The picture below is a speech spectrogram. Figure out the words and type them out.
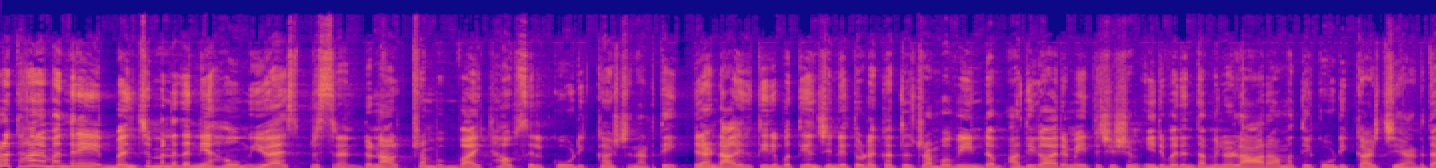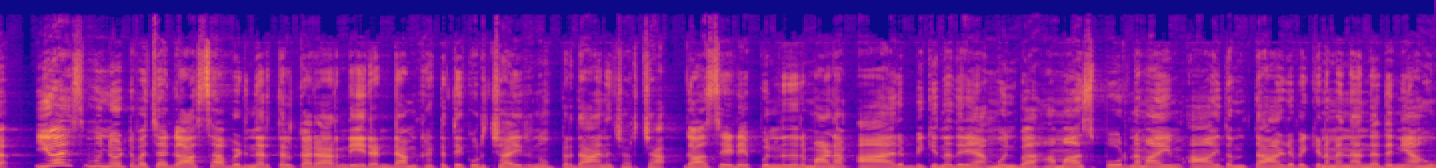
പ്രധാനമന്ത്രി ബെഞ്ചമിൻ നെതന്യാഹുവും യു എസ് പ്രസിഡന്റ് ഡൊണാൾഡ് ട്രംപും വൈറ്റ് ഹൌസിൽ കൂടിക്കാഴ്ച നടത്തി. രണ്ടായിരത്തി ഇരുപത്തിയഞ്ചിന്റെ തുടക്കത്തിൽ ട്രംപ് വീണ്ടും അധികാരമേറ്റ ശേഷം ഇരുവരും തമ്മിലുള്ള ആറാമത്തെ കൂടിക്കാഴ്ചയാണിത്. യു എസ് മുന്നോട്ട് വച്ച ഗാസ വെടിനിർത്തൽ കരാറിന്റെ രണ്ടാം ഘട്ടത്തെക്കുറിച്ചായിരുന്നു പ്രധാന ചർച്ച. ഗാസയുടെ പുനർനിർമ്മാണം ആരംഭിക്കുന്നതിന് മുൻപ് ഹമാസ് പൂർണമായും ആയുധം താഴെവെക്കണമെന്ന് നെതന്യാഹു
